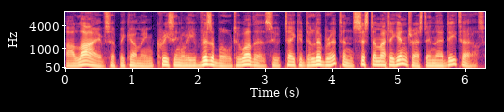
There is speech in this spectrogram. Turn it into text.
Our lives have become increasingly visible to others who take a deliberate and systematic interest in their details.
